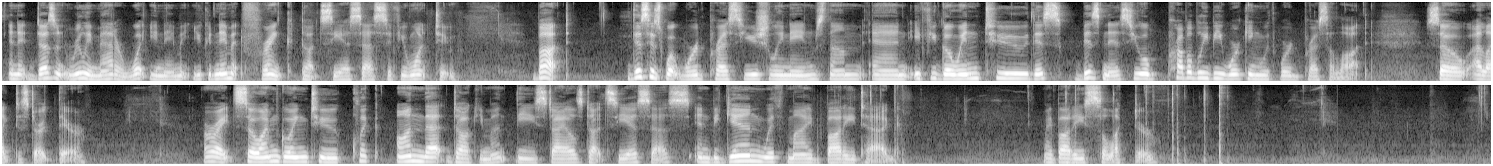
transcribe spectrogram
and it doesn't really matter what you name it. You could name it frank.css if you want to. But this is what WordPress usually names them, and if you go into this business, you will probably be working with WordPress a lot. So I like to start there. All right, so I'm going to click on that document, the styles.css, and begin with my body tag, my body selector.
